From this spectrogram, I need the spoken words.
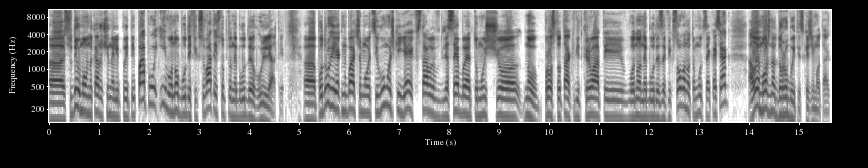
е, сюди, умовно кажучи, наліпити папу, і воно буде фіксуватись, тобто не буде гуляти. Е, По-друге, як ми бачимо, ці гумочки, я їх вставив для себе, тому що ну просто так відкривати воно не буде зафіксовано, тому це косяк, але можна доробити, скажімо так.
